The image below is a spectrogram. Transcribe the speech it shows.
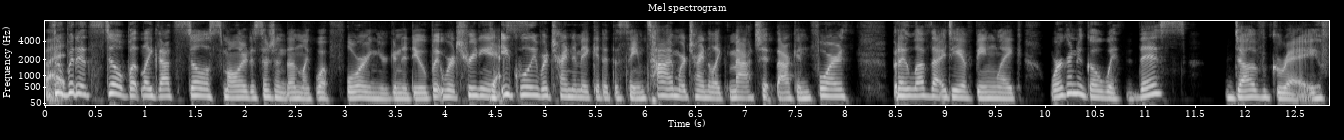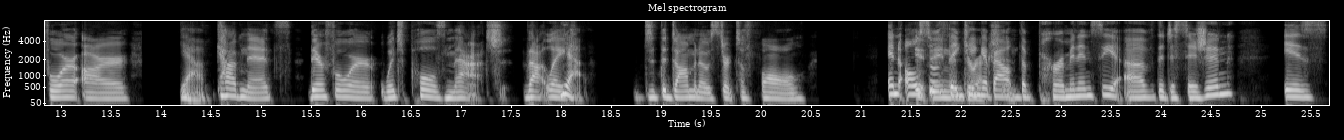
But, so, but it's still, but like that's still a smaller decision than like what flooring you're going to do. But we're treating it yes. equally. We're trying to make it at the same time. We're trying to like match it back and forth. But I love the idea of being like, we're going to go with this dove gray for our yeah cabinets. Therefore, which pulls match that like yeah. the dominoes start to fall. And also thinking about the permanency of the decision is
